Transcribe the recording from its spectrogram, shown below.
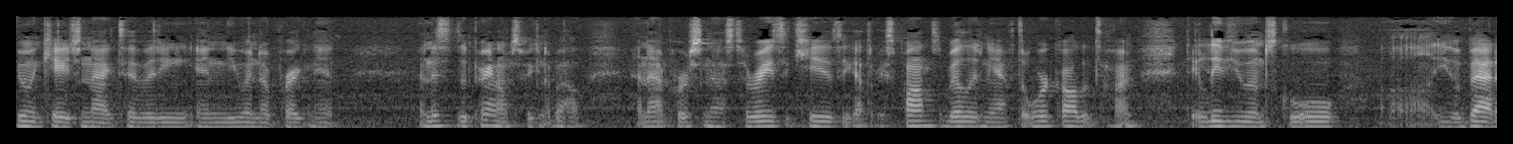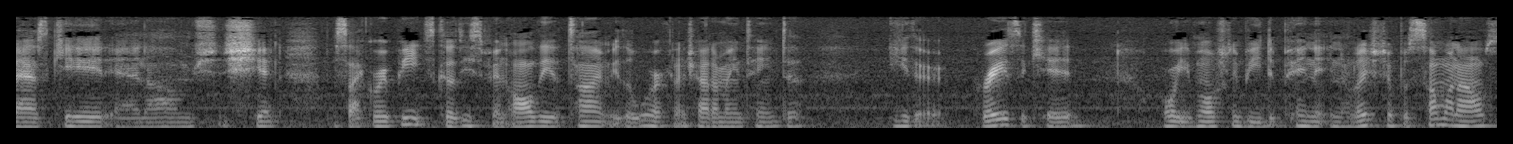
you engage in activity and you end up pregnant. And this is the parent I'm speaking about. And that person has to raise the kids. They got the responsibility and they have to work all the time. They leave you in school. Uh, you're a badass kid. And um, sh- shit. The cycle repeats because you spend all the time either working or trying to maintain to either raise the kid or emotionally be dependent in a relationship with someone else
